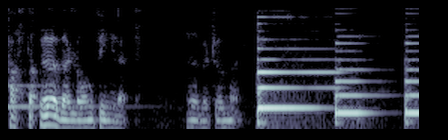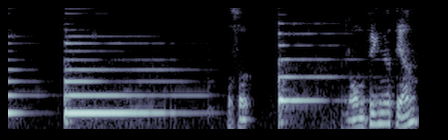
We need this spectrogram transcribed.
Kasta över långfingret över tummen. så långfingret igen.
